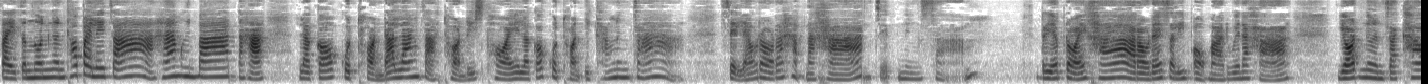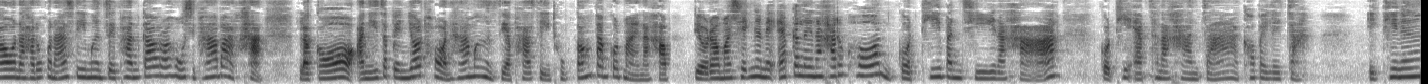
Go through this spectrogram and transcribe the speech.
ใส่จำนวนเงินเข้าไปเลยจ้า 50,000 บาทนะคะ แล้วก็กดถอนด้านล่างจ้ะถอน risk point แล้วก็กดถอนอีกครั้งหนึ่งจ้า เสร็จแล้วรอรหัสนะคะ 713 เรียบร้อยค่ะ เราได้สลิปออกมาด้วยนะคะ ยอดเงินจะเข้านะคะ ทุกคนนะ 47,965 บาทค่ะ แล้วก็อันนี้จะเป็นยอดถอน 50,000 เสียภาษีถูกต้องตามกฎหมายนะคะ เดี๋ยวเรามาเช็คเงินในแอปกันเลยนะคะ ทุกคน กดที่บัญชีนะคะ กดที่แอปธนาคารจ้า เข้าไปเลยจ้ะ อีกที่หนึ่ง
